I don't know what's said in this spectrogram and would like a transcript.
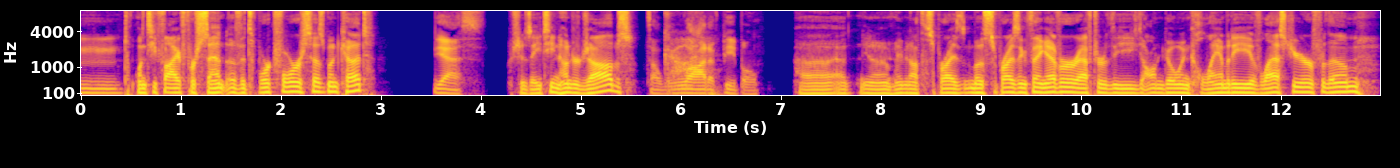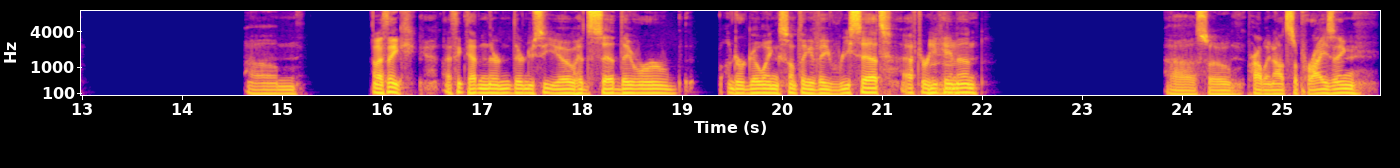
Mm, 25% of its workforce has been cut, yes, which is 1,800 jobs. it's a God. lot of people. Uh, you know, maybe not the surprise, most surprising thing ever after the ongoing calamity of last year for them. Um, and I think I think that their their new CEO had said they were undergoing something of a reset after he came in. Uh, so probably not surprising,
